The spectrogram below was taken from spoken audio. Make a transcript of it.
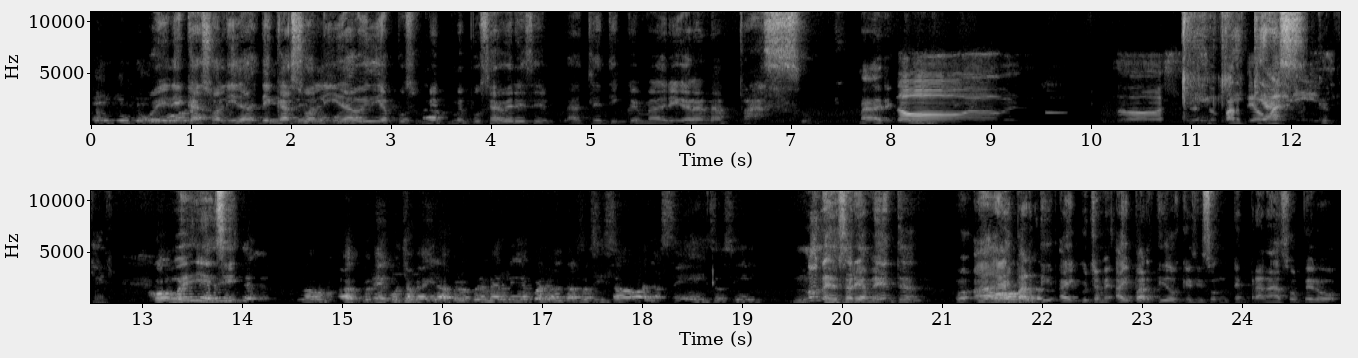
el que te. Oye, de casualidad, de casualidad hoy día me, me puse a ver ese Atlético de Madrid Garana Paso. Madre. No, no, es, un partido malísimo. Con Oye, Ah, escúchame Aguilar, pero Premier League es para levantarse así sábado a las 6, así. No necesariamente, ¿eh? Bueno, No, hay, escúchame, hay partidos que sí son tempranazo, pero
